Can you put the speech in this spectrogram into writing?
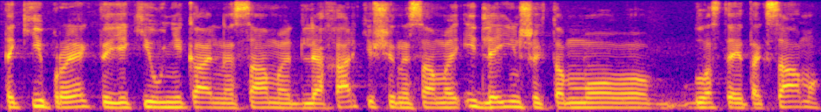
такі проекти, які унікальні саме для Харківщини, саме і для інших там областей, так само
